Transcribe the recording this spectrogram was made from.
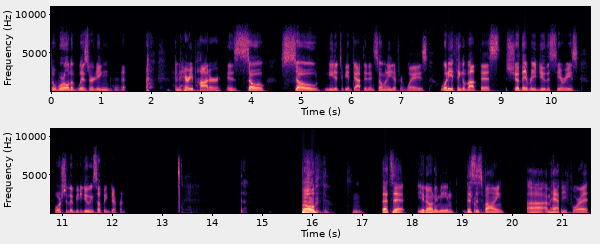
the world of wizarding and Harry Potter is so so needed to be adapted in so many different ways. What do you think about this? Should they redo the series or should they be doing something different? Both. Hmm. That's it. You know what I mean? This sure. is fine. Uh, I'm happy for it.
